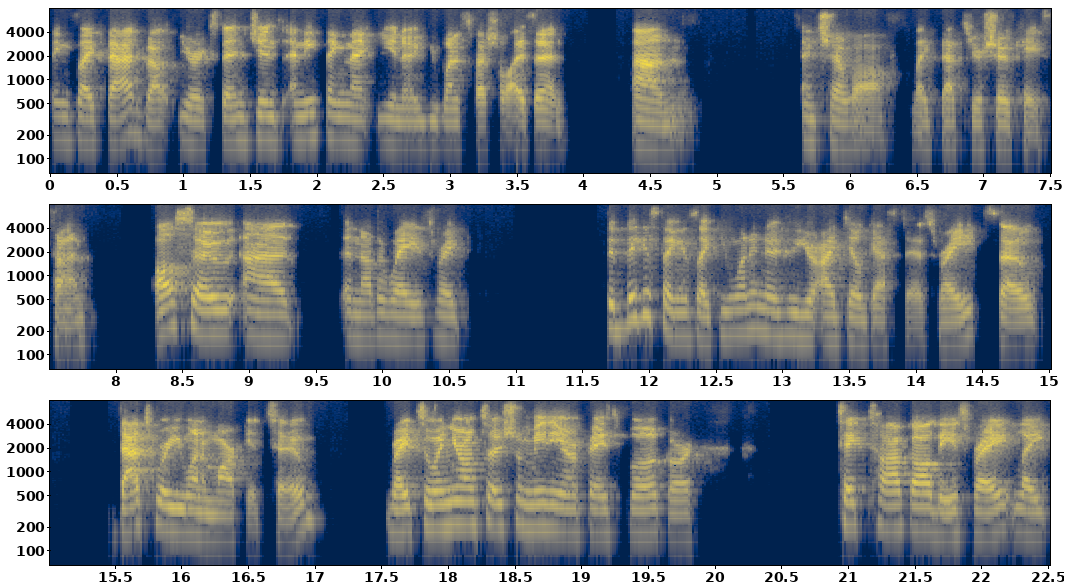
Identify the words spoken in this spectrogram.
things like that, about your extensions, anything that you know you want to specialize in, um, and show off. Like that's your showcase time. Also, uh, another way is right. The biggest thing is like you want to know who your ideal guest is, right? So that's where you want to market to, right? So when you're on social media or Facebook or TikTok, all these, right? Like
